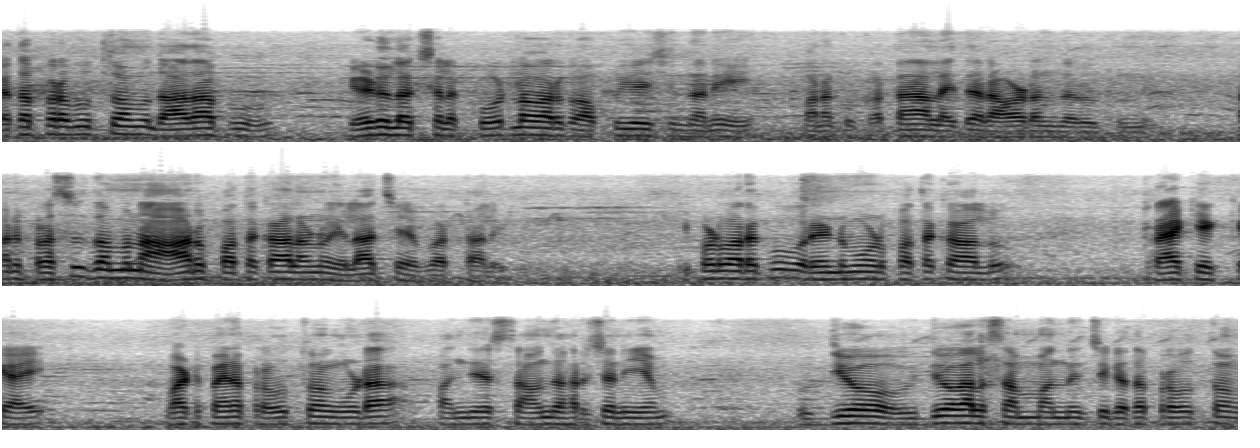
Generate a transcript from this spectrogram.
గత ప్రభుత్వం దాదాపు ఏడు లక్షల కోట్ల వరకు అప్పు చేసిందని మనకు కథనాలు అయితే రావడం జరుగుతుంది. మరి ప్రస్తుతం ఉన్న ఆరు పథకాలను ఎలా చేపట్టాలి? ఇప్పటి వరకు రెండు మూడు పథకాలు ట్రాక్ ఎక్కాయి. వాటిపైన ప్రభుత్వం కూడా పనిచేస్తూ ఉంది హర్షణీయం ఉద్యో ఉద్యోగాలకు సంబంధించి గత ప్రభుత్వం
